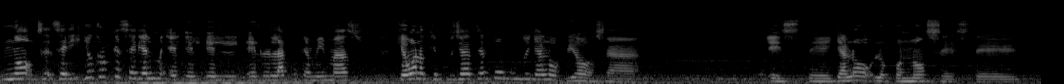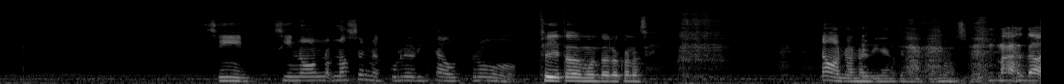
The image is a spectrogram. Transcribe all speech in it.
no, se- sería, yo creo que sería el, el- el- el- el relato que a mí más, que bueno, que pues ya todo el mundo ya lo vio, o sea, este, ya lo, lo conoce, este, sí, sí, no, no, no se me ocurre ahorita otro, sí, todo el mundo lo conoce. no, no, no, evidentemente no, No, no,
